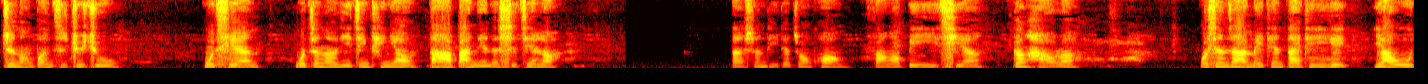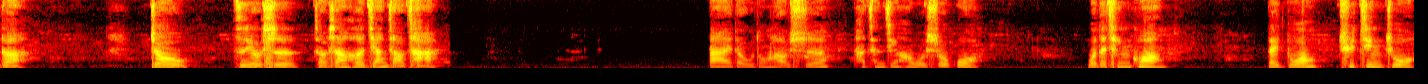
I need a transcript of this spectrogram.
智能本质具足。目前我真的已经停药大半年的时间了，但身体的状况反而比以前更好了。我现在每天代替药药物的，就只有是早上喝姜枣茶。大爱的梧桐老师。他曾经和我说过，我的情况得多去静坐、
